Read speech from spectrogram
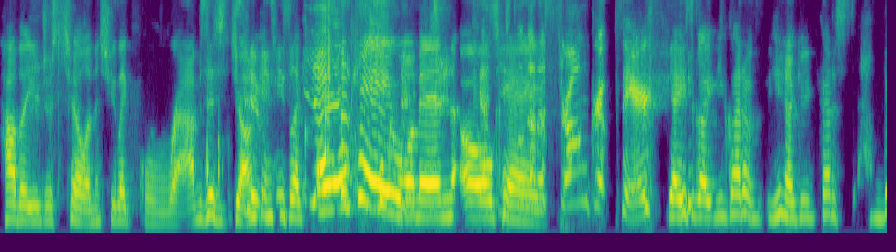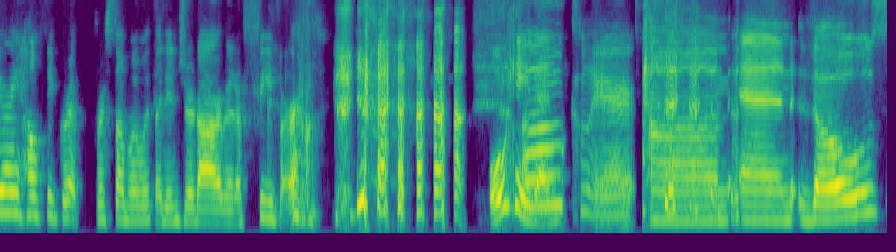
How about you just chill? And then she like grabs his junk, and he's like, Yeah. "Okay, woman, Yes, you still okay." got a strong grip there. yeah, he's got you got a you know you got a very healthy grip for someone with an injured arm and a fever. yeah. okay then. Oh, Claire. Um, and those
